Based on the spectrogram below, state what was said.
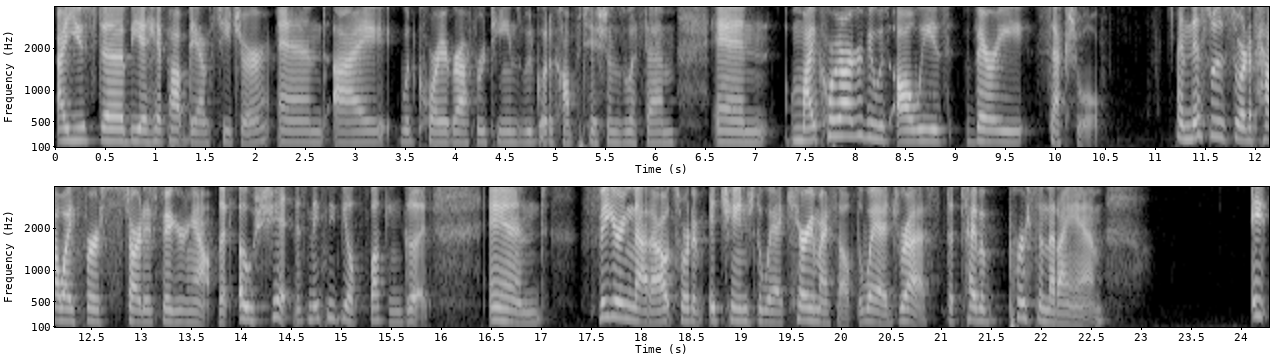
I used to be a hip hop dance teacher and I would choreograph routines. We would go to competitions with them. And my choreography was always very sexual. And this was sort of how I first started figuring out that, oh shit, this makes me feel fucking good. And figuring that out sort of it changed the way I carry myself, the way I dress, the type of person that I am. It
